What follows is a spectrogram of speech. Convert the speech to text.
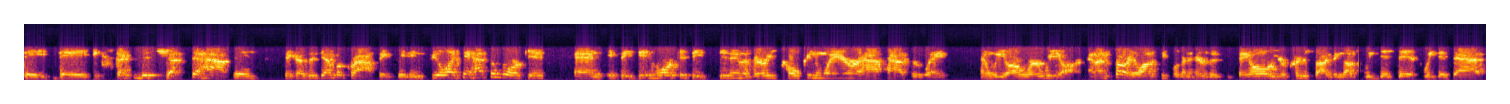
They they expected it just to happen because of demographic. They didn't feel like they had to work it, and if they did work it, they did it in a very token way or a haphazard way. And we are where we are. And I'm sorry, a lot of people are going to hear this and say, "Oh, you're criticizing us. We did this. We did that."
